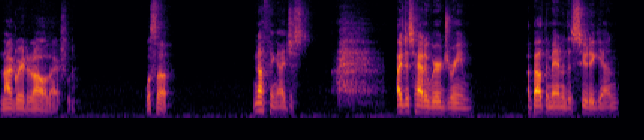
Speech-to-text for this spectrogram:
Not great at all, actually. What's up? Nothing. I just. I just had a weird dream. About the man in the suit again.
